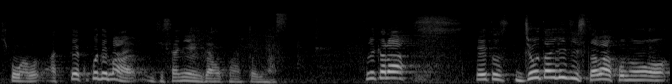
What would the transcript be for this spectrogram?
機構があって、ここでまあ実際に演算を行っております。それから、えー、と状態レジスタはこの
